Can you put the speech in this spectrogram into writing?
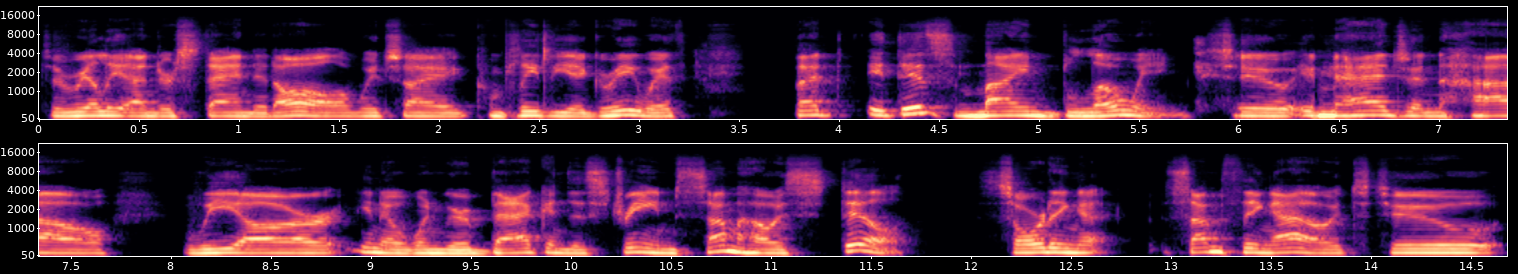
to really understand it all, which I completely agree with. But it is mind blowing to imagine how we are, you know, when we're back in the stream, somehow still sorting something out to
